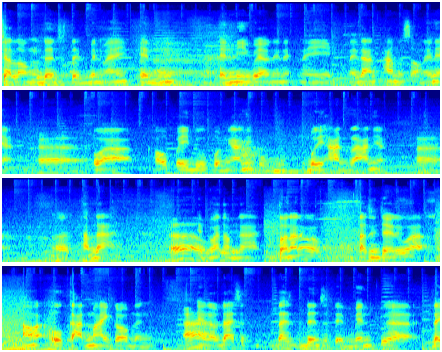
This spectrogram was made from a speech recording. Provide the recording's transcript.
จะลองเดินสเต็ปเป็นไหมเห็นอ่าเห็นมีแววในในในด้านผ้ามือสองเลยเนี่ยอ่าเพราะว่าเขาไปดูผลงานที่ผมบริหารร้านเนี่ยอ่าเอ่อทำได้ออเห็นว่าทำได้ ตอนนั้นก็ตัดสินใจเลยว่าเอาโอกาสมาอีกรอบหนึ่งอ่าให้เราได้สได้เดินสเตทเมนต์เพื่อได้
